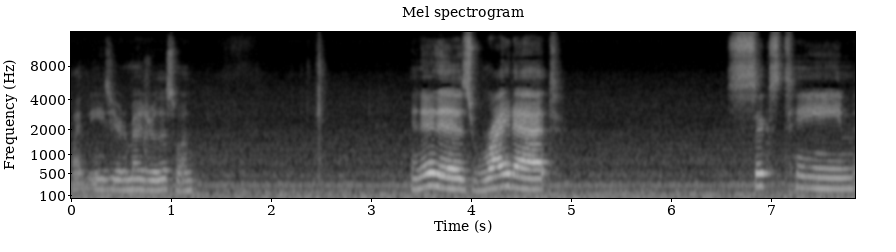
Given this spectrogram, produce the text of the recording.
Might be easier to measure this one. And it is right at 16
